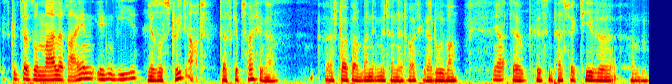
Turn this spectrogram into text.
es gibt da so Malereien irgendwie. Ja, so Street Art, das gibt's häufiger. Da stolpert man im Internet häufiger drüber. Ja. Aus der gewissen Perspektive, ähm,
